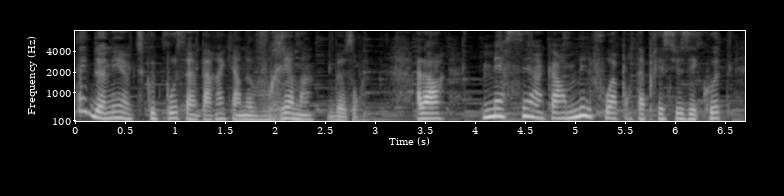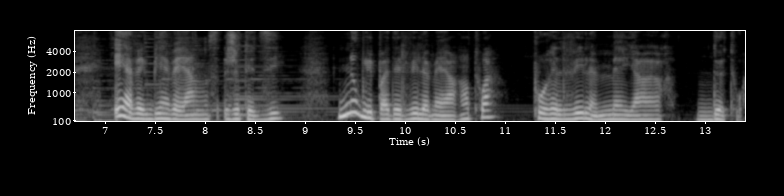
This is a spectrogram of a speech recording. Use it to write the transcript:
peut-être donner un petit coup de pouce à un parent qui en a vraiment besoin. Alors, merci encore mille fois pour ta précieuse écoute et avec bienveillance, je te dis, n'oublie pas d'élever le meilleur en toi pour élever le meilleur de toi.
